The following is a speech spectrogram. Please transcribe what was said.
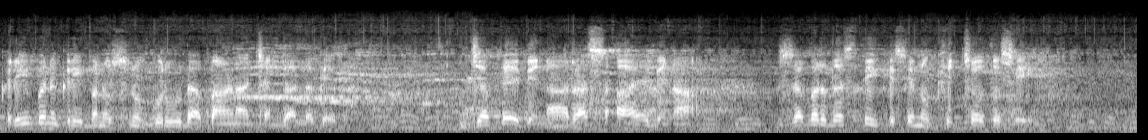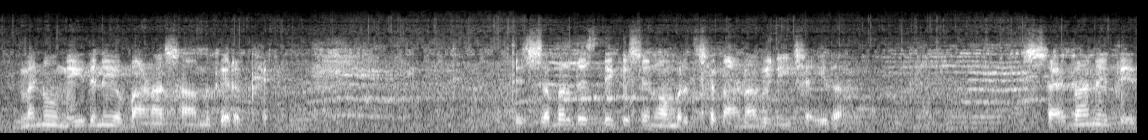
ਕਰੀਬਨ ਕਰੀਬਨ ਉਸ ਨੂੰ ਗੁਰੂ ਦਾ ਬਾਣਾ ਚੰਗਾ ਲੱਗੇਗਾ। ਜਪੇ ਬਿਨਾ, ਰਸ ਆਏ ਬਿਨਾ, ਜ਼ਬਰਦਸਤੀ ਕਿਸੇ ਨੂੰ ਖਿੱਚੋ ਤੁਸੀਂ, ਮੈਨੂੰ ਉਮੀਦ ਨਹੀਂ ਉਹ ਬਾਣਾ ਸਾਂਭ ਕੇ ਰੱਖੇ। ਤੇ ਜ਼ਬਰਦਸਤੀ ਕਿਸੇ ਨੂੰ ਅੰਮ੍ਰਿਤ ਛਕਾਣਾ ਵੀ ਨਹੀਂ ਚਾਹੀਦਾ। ਸਾਹਿਬਾਂ ਨੇ ਤੇ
